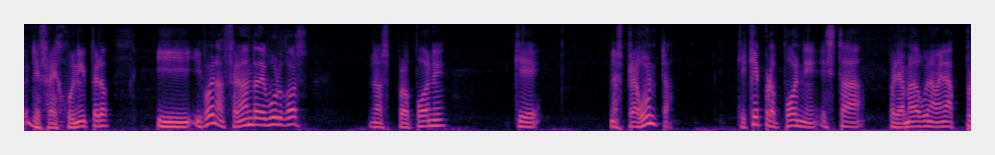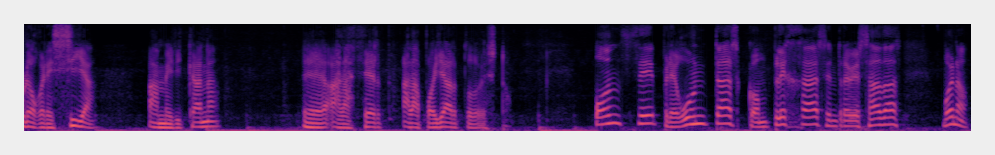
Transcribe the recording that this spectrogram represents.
de Fray Junípero. Y, y bueno, Fernando de Burgos nos propone que, nos pregunta, que qué propone esta, por llamar de alguna manera, progresía americana eh, al hacer, al apoyar todo esto. Once preguntas complejas, enrevesadas. Bueno,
